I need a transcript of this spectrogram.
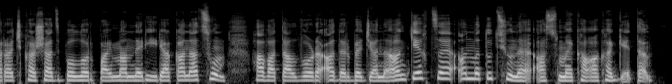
առաջ քաշած բոլոր պայմանների իրականացում։ Հավատալ, որ Ադրբեջանը անկեղծ է, անմտություն է, ասում է քաղաքագետը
